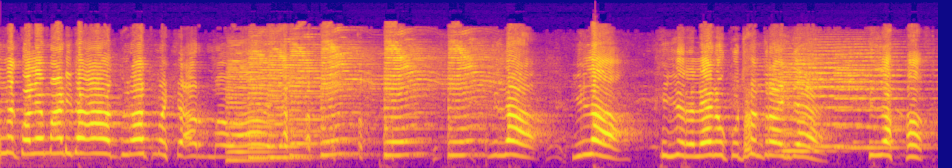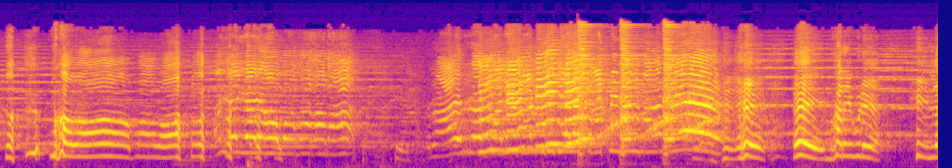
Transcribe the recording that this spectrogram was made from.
ಪುಣ್ಯಾತ್ಮರನ್ನ ಕೊಲೆ ಮಾಡಿದ ಆ ದುರಾತ್ಮ ಶರ್ಮವ. ಇಲ್ಲ ಇಲ್ಲ ಇಲ್ಲ ಇದರಲ್ಲೇನೋ ಕುತಂತ್ರ ಇದೆ. ಇಲ್ಲ ಮಾವ ಮಾವ. ಏ ವಾ, ಬಿಡಿ. ಇಲ್ಲ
